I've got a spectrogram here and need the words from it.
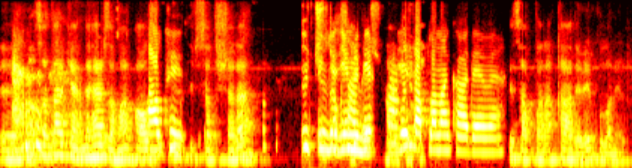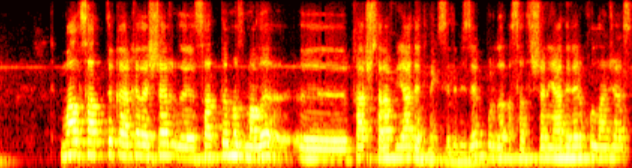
e, mal satarken de her zaman Altı- altı üretici satışlara 321 Tamam. hesaplanan KDV. hesaplanan KDV kullanıyoruz. Mal sattık arkadaşlar. E, sattığımız malı e, karşı taraf iade etmek istedi bize. Burada satışların iadeleri kullanacağız.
